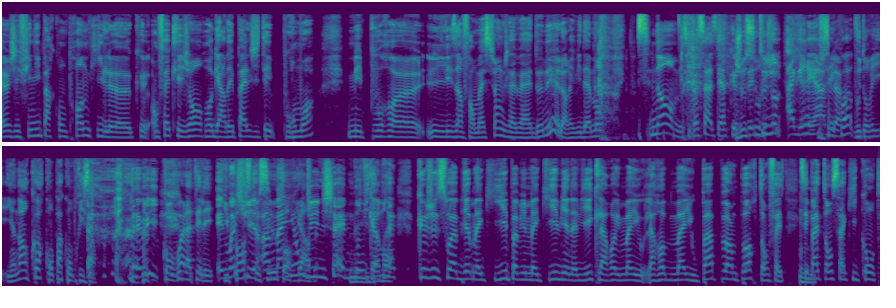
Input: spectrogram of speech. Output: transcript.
Euh, j'ai fini par comprendre qu'il, euh, que en fait les gens regardaient pas le JT pour moi, mais pour euh, les informations que j'avais à donner. Alors évidemment, c'est- non, mais c'est pas ça. C'est-à-dire que Je souris. toujours agréable. savez quoi Vous devriez... Il y en a encore qui n'ont pas compris ça, Mais oui. qu'on voit à la télé. Et moi, je suis c'est un maillon d'une chaîne. Mais donc évidemment. après, que je sois bien maquillée, pas bien maquillée, bien habillée, que la robe maille ou, la robe maille ou pas, peu importe en fait. C'est Mhm. pas tant ça qui compte.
